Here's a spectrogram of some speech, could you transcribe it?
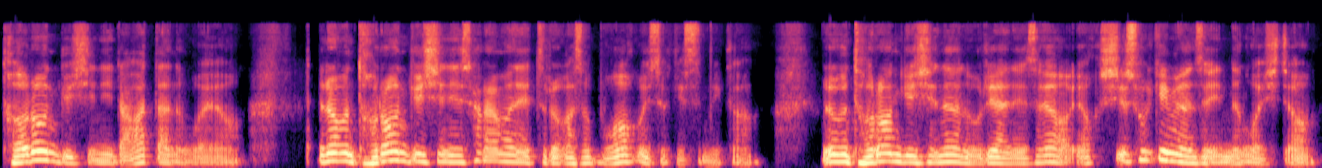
더러운 귀신이 나왔다는 거예요. 여러분, 더러운 귀신이 사람 안에 들어가서 뭐 하고 있었겠습니까? 여러분, 더러운 귀신은 우리 안에서요, 역시 속이면서 있는 것이죠.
